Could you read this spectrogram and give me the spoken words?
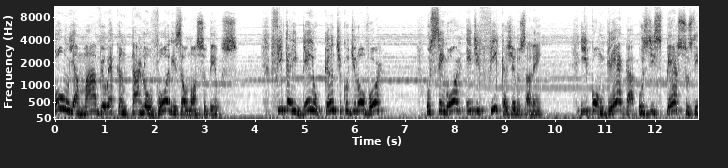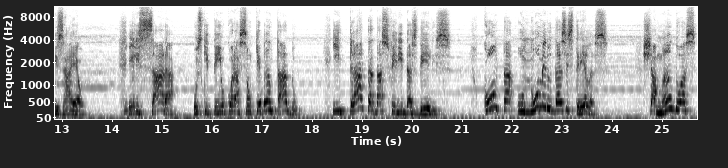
Bom e amável é cantar louvores ao nosso Deus. Fica-lhe bem o cântico de louvor. O Senhor edifica Jerusalém e congrega os dispersos de Israel. Ele sara os que têm o coração quebrantado e trata das feridas deles. Conta o número das estrelas, chamando-as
